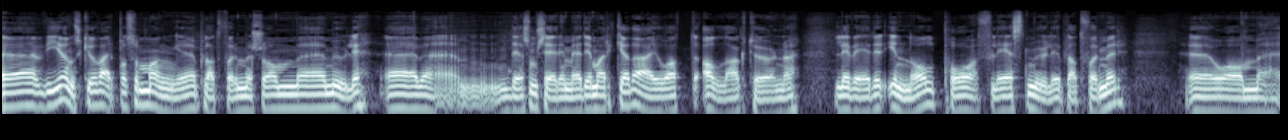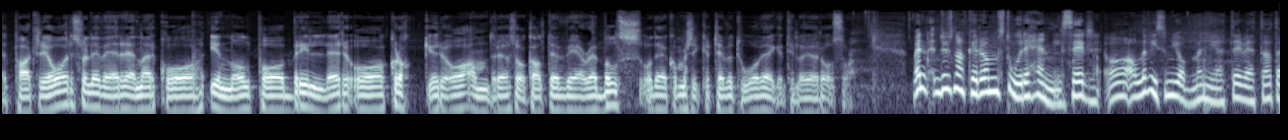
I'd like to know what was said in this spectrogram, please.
Eh, vi ønsker å være på så mange plattformer som eh, mulig. Eh, det som skjer i mediemarkedet, er jo at alle aktørene leverer innhold på flest mulig plattformer. Og om et par-tre år så leverer NRK innhold på briller og klokker og andre såkalte wearables, og det kommer sikkert TV 2 og VG til å gjøre også. Men du snakker om store hendelser, og alle vi som jobber med nyheter vet at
